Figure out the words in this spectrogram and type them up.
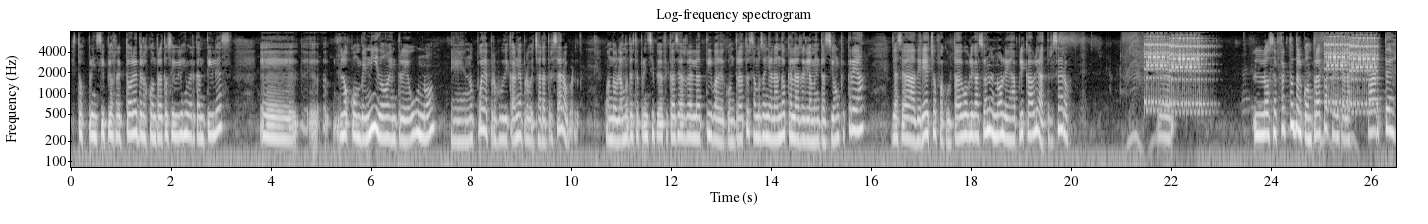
estos principios rectores de los contratos civiles y mercantiles, eh, eh, lo convenido entre uno eh, no puede perjudicar ni aprovechar a terceros, ¿verdad? Cuando hablamos de este principio de eficacia relativa del contrato, estamos señalando que la reglamentación que crea, ya sea derechos, facultades o obligaciones, no le es aplicable a terceros. Eh, los efectos del contrato frente a las partes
